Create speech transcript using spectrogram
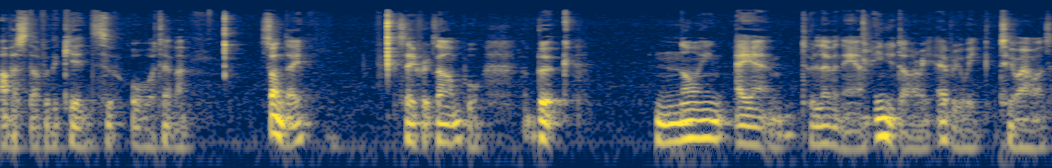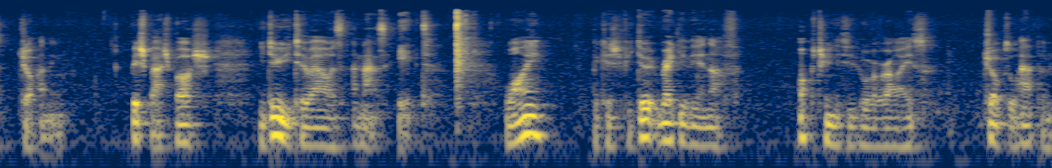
other stuff with the kids or whatever. Sunday, say for example, book 9 a.m. to 11 a.m. in your diary every week, two hours job hunting. Bish bash bosh, you do your two hours and that's it. Why? Because if you do it regularly enough, opportunities will arise, jobs will happen.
